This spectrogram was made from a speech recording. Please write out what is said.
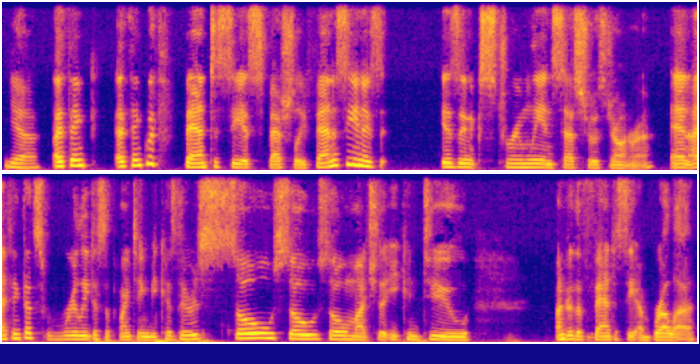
Yeah. I think I think with fantasy especially, fantasy and is is an extremely incestuous genre. And I think that's really disappointing because there is so, so, so much that you can do under the fantasy umbrella.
